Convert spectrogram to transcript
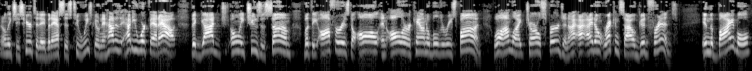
I don't think she's here today, but asked this two weeks ago. Now, how does it, how do you work that out? That God only chooses some, but the offer is to all, and all are accountable to respond. Well, I'm like Charles Spurgeon. I, I, I don't reconcile good friends. In the Bible,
